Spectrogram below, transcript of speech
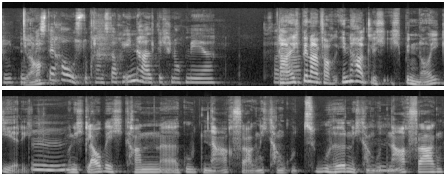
du, du ja. bist der Host, du kannst auch inhaltlich noch mehr Nein, ich bin einfach inhaltlich, ich bin neugierig. Mhm. Und ich glaube, ich kann äh, gut nachfragen, ich kann gut zuhören, ich kann Mhm. gut nachfragen.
